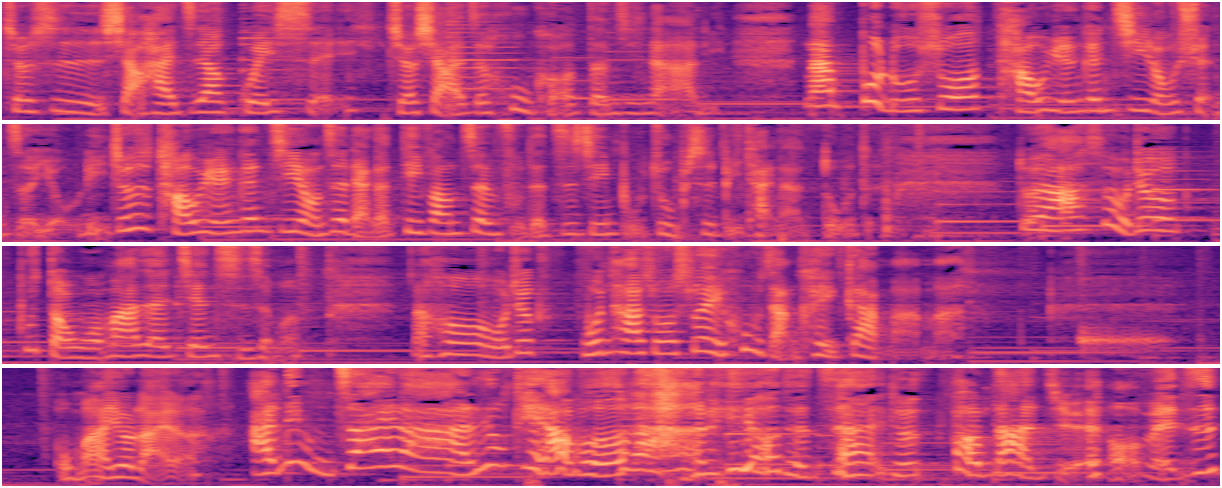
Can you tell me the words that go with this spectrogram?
就是小孩子要归谁，就小孩子户口要登记在哪里。那不如说桃园跟基隆选择有利，就是桃园跟基隆这两个地方政府的资金补助是比台南多的。对啊，所以我就不懂我妈在坚持什么。然后我就问她说：“所以护长可以干嘛嘛？”我妈又来了啊！你唔知啦，你用听无啦，你要的在就放大绝哦。每次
